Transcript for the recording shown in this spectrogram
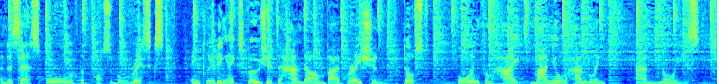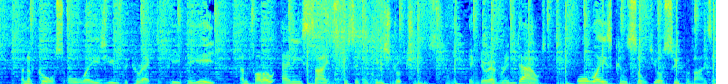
and assess all of the possible risks, including exposure to hand arm vibration, dust, falling from height, manual handling and noise. And of course, always use the correct PPE and follow any site-specific instructions. If you're ever in doubt, always consult your supervisor.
